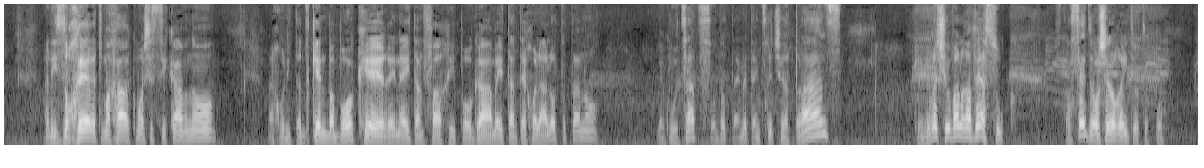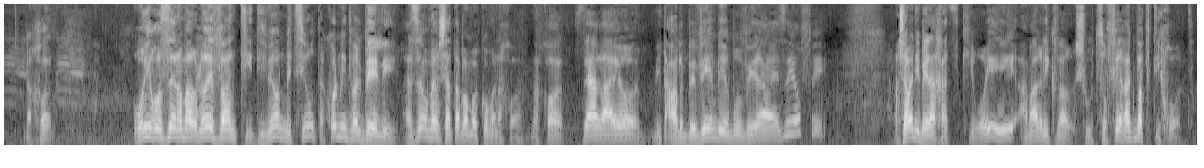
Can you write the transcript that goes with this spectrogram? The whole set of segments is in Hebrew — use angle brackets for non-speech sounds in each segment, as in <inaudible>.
אני זוכר את מחר כמו שסיכמנו, אנחנו נתעדכן בבוקר, הנה איתן פרחי פה גם, איתן, אתה יכול להעלות אותנו לקבוצת סודות האמת הנצחית של הטרנס, כי אני רואה שיובל רווה עסוק. תעשה את זה, או שלא ראיתי אותו פה. נכון? רועי רוזן אמר, לא הבנתי, דמיון, מציאות, הכל מתבלבל לי. אז זה אומר שאתה במקום הנכון, נכון? זה הרעיון, מתערבבים בערבוביה, איזה יופי. עכשיו אני בלחץ, כי רועי אמר לי כבר שהוא צופה רק בפתיחות.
